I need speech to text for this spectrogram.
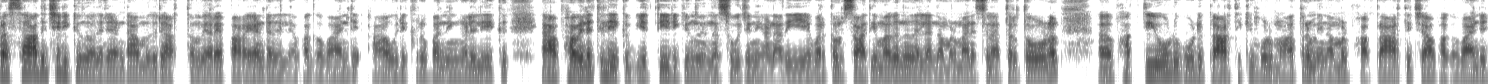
പ്രസാദിച്ചിരിക്കുന്നു. അതിന് രണ്ടാമതൊരു അർത്ഥം വേറെ പറയേണ്ടതില്ല. ഭഗവാന്റെ ആ ഒരു കൃപ നിങ്ങളിലേക്ക് ആ ഭവനത്തിലേക്കും എത്തിയിരിക്കുന്നു എന്ന സൂചനയാണ്. അത് ഏവർക്കും സാധ്യമാകുന്നതല്ല. നമ്മൾ മനസ്സിൽ അത്രത്തോളം ഭക്തിയോടുകൂടി പ്രാർത്ഥിക്കുമ്പോൾ മാത്രമേ നമ്മൾ പ്രാർത്ഥിച്ച ആ ഭഗവാന്റെ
